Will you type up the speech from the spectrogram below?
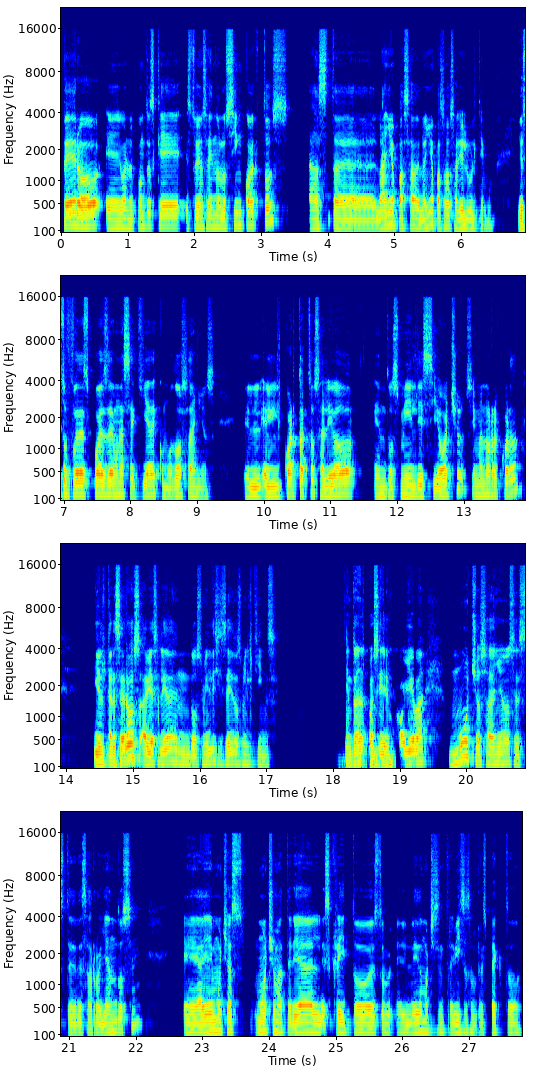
Pero eh, bueno, el punto es que estuvieron saliendo los cinco actos hasta el año pasado. El año pasado salió el último. Y esto fue después de una sequía de como dos años. El, el cuarto acto salió en 2018, si mal no recuerdo. Y el tercero había salido en 2016-2015. Entonces, pues sí, el juego lleva muchos años este, desarrollándose. Eh, ahí hay muchas, mucho material escrito, he leído muchas entrevistas al respecto.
